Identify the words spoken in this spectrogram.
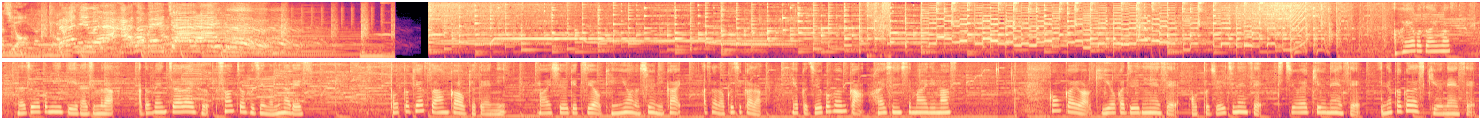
ラジオ。ラジムラアドベンチャーライフ。おはようございます。ラジオコミュニティラジムラアドベンチャーライフ村長夫人のみなです。ポッドキャストアンカーを拠点に毎週月曜金曜の週2回朝6時から約15分間配信してまいります。今回は起業家12年生夫11年生父親9年生田舎暮らし9年生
